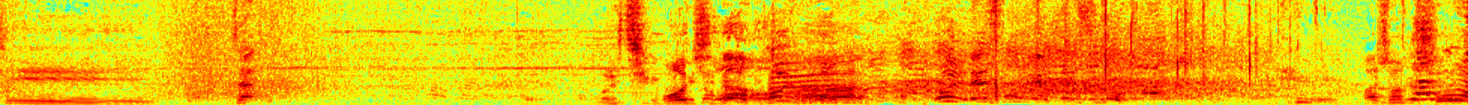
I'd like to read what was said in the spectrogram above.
시작. 어머니 지금 멋지다. 어이, 댄스곡이야, 댄스곡. 아, 저 춤을.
